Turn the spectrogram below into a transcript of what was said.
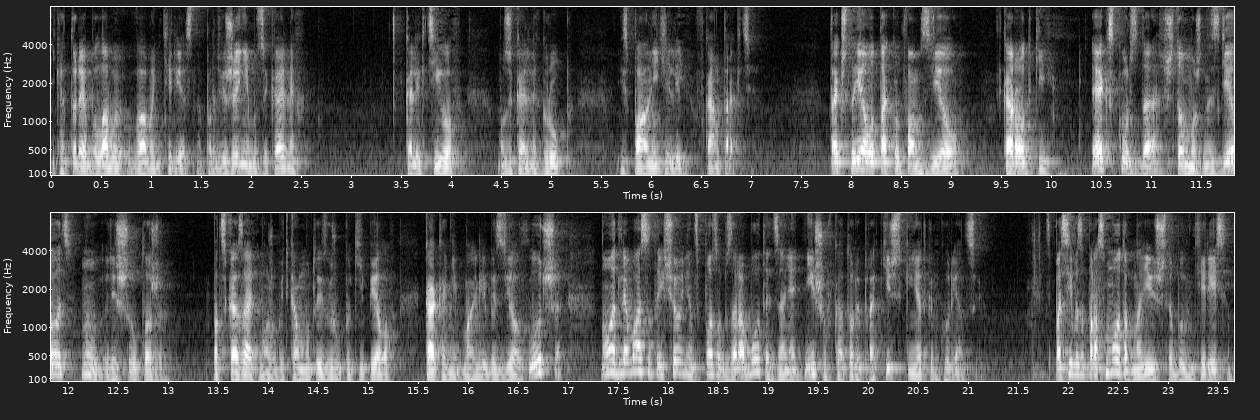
и которая была бы вам интересна. Продвижение музыкальных коллективов, музыкальных групп, исполнителей ВКонтакте. Так что я вот так вот вам сделал короткий экскурс, да, что можно сделать. Ну, решил тоже подсказать, может быть, кому-то из группы Кипелов, как они могли бы сделать лучше. Ну, а для вас это еще один способ заработать, занять нишу, в которой практически нет конкуренции. Спасибо за просмотр, надеюсь, что был интересен.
